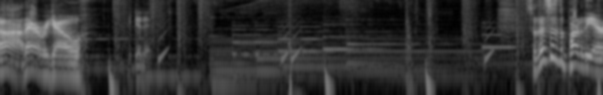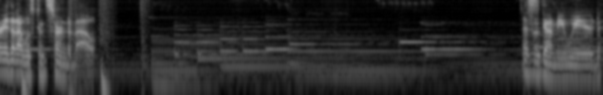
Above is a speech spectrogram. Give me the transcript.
ah, there we go. We did it. So this is the part of the area that I was concerned about. This is gonna be weird.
